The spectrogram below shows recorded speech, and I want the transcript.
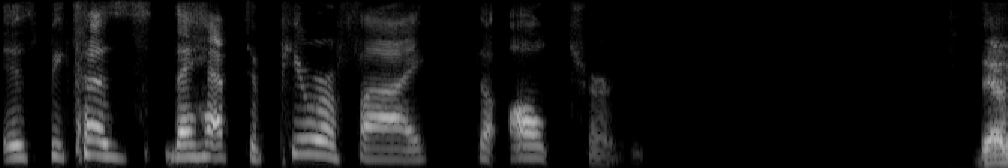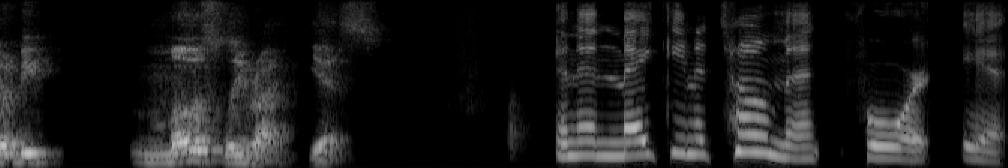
is because they have to purify the altar. That would be mostly right. Yes. and then making atonement for it.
